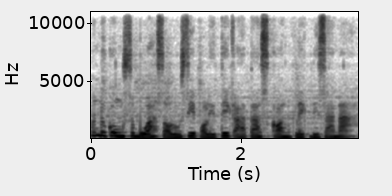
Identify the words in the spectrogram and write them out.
mendukung sebuah solusi politik atas konflik di sana.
